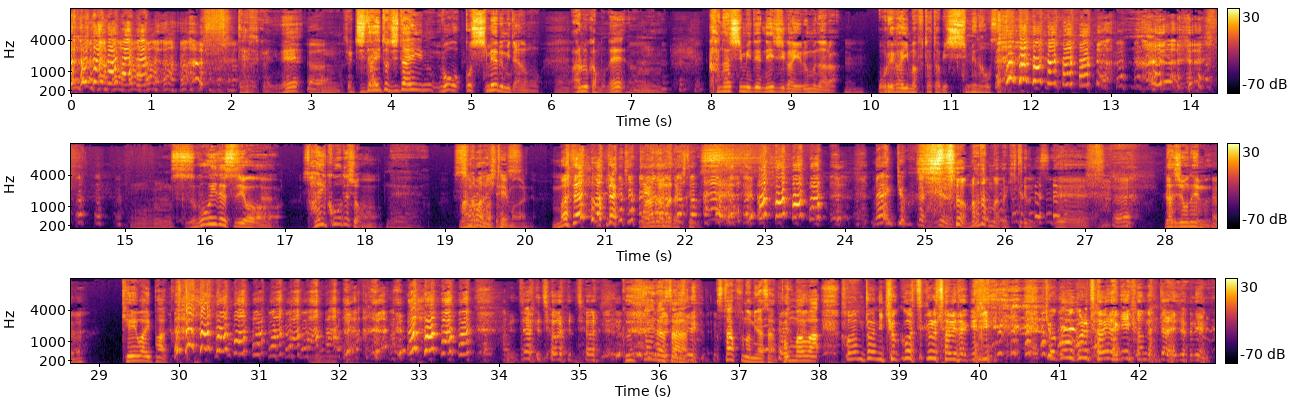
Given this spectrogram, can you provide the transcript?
確かにね、うん時代と時代をこう締めるみたいなのもあるかもね、うん悲しみでネジが緩むなら、俺が今再び締め直せ。うんすごいですよ。最高でしょ。ねえソロのテーマがあるの。まだまだ来てまだまだ来てます。何曲か来てる。まだまだ来てるんです。えーラジオネーム、KY パーク。空気階段さん、スタッフの皆さん、こんばんは。本当に曲を作るためだけに、曲を送るためだけに考えたラジオネーム。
